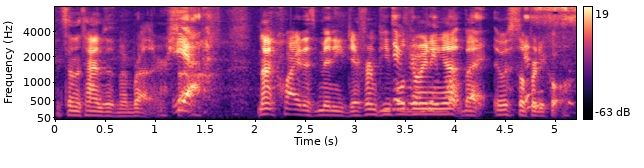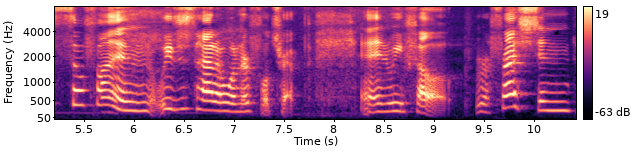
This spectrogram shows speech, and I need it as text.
and some of the times with my brother. So Yeah. Not quite as many different people different joining people, up, but, it was still pretty cool. So fun. We just had a wonderful trip, and we felt refreshed and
